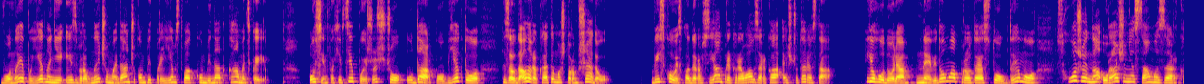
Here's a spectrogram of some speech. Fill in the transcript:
Вони поєднані із виробничим майданчиком підприємства Комбінат Каменський. Усі фахівці пишуть, що удар по об'єкту завдали ракетами Шторм Шедоу. Військові склади росіян прикривав ЗРК С-400. Його доля невідома, проте стовп диму схожий на ураження саме ЗРК.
